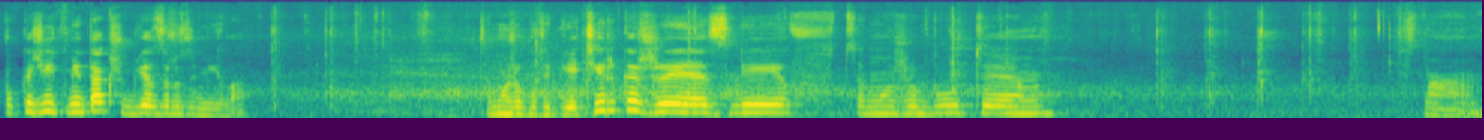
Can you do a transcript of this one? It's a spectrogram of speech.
покажіть мені так, щоб я зрозуміла. Це може бути п'ятірка жезлів, це може бути. Не знаю.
